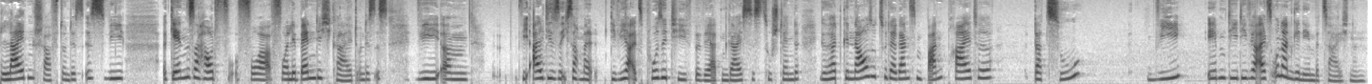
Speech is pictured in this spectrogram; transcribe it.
Leidenschaft und es ist wie Gänsehaut vor, vor, vor Lebendigkeit und es ist wie, ähm, wie all diese, ich sag mal, die wir als positiv bewerten Geisteszustände, gehört genauso zu der ganzen Bandbreite dazu, wie eben die, die wir als unangenehm bezeichnen.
